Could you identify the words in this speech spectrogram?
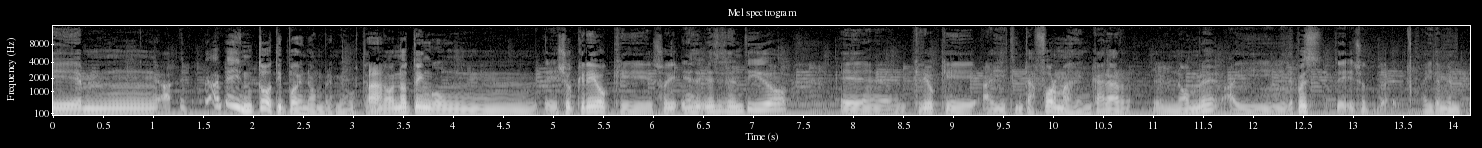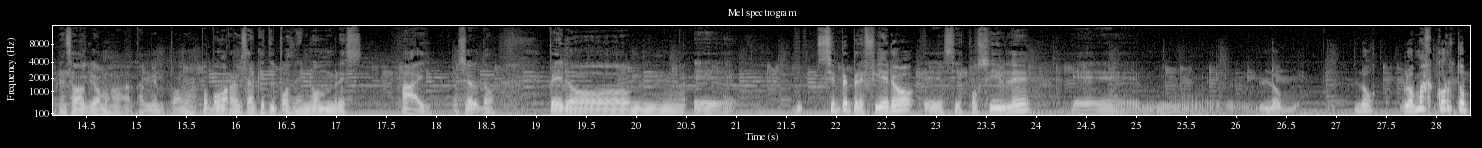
Eh, a, mí todo tipo de nombres me gustan. Ah. ¿no? no tengo un. Eh, yo creo que soy. En ese, sentido, eh, creo que hay distintas formas de encarar el nombre. Hay, después, eh, yo ahí también pensaba que vamos a. También podemos, podemos revisar qué tipos de nombres hay, ¿no es cierto? Pero mm, siempre prefiero, si es posible, lo, lo, lo más corto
